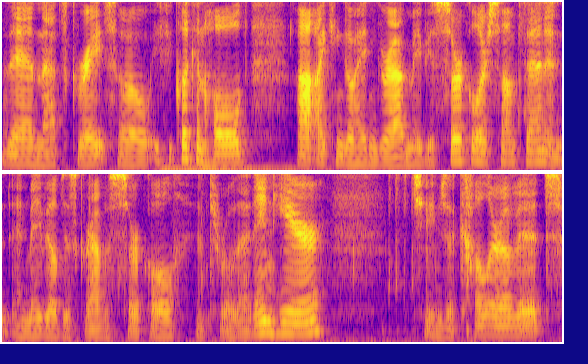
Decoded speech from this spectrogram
then that's great. So if you click and hold, uh, I can go ahead and grab maybe a circle or something, and, and maybe I'll just grab a circle and throw that in here. Change the color of it.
